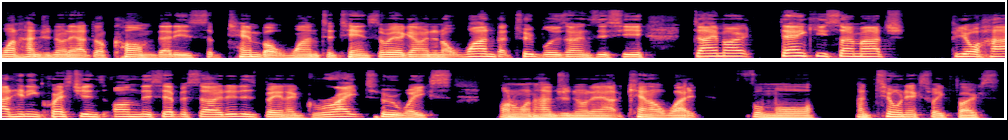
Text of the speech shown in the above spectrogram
100notout.com. That is September 1 to 10. So we are going to not one, but two Blue Zones this year. Damo, thank you so much for your hard hitting questions on this episode. It has been a great two weeks on 100 Not Out. Cannot wait for more. Until next week, folks,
